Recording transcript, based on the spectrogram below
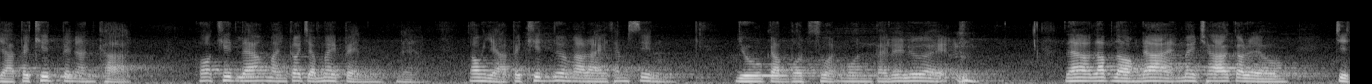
อย่าไปคิดเป็นอันขาด เพราะคิดแล้วมันก็จะไม่เป็นนะต้องอย่าไปคิดเรื่องอะไรทั้งสิ้น อยู่กับบทสวดมนต์ไปเรื่อยๆ แล้วรับรองได้ไม่ช้าก็เร็ว จิต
